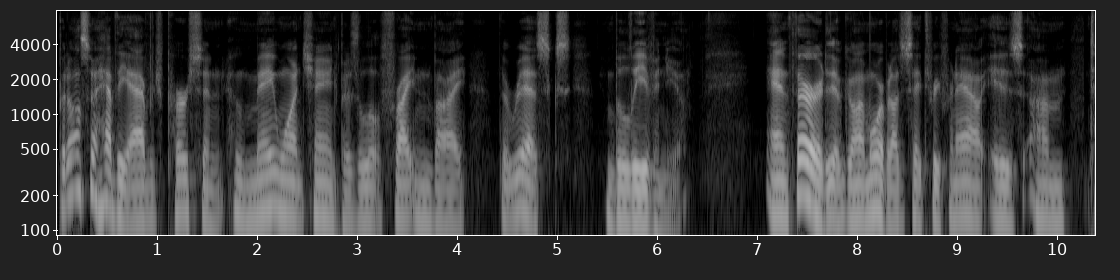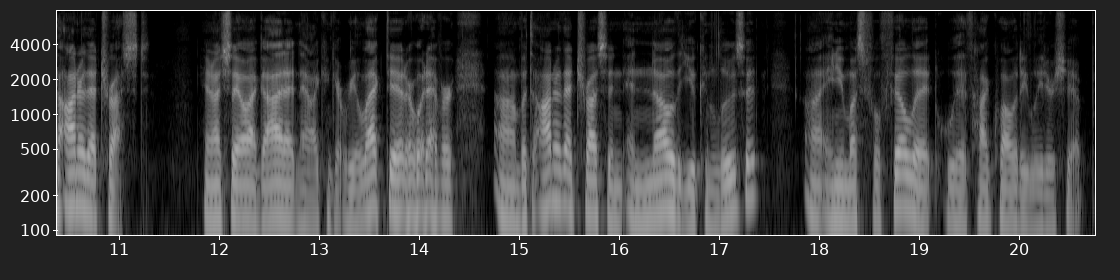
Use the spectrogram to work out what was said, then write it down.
but also have the average person who may want change but is a little frightened by the risks believe in you. And third, I'll go on more, but I'll just say three for now, is um, to honor that trust know, I say, oh, I got it. Now I can get reelected or whatever. Um, but to honor that trust and, and know that you can lose it uh, and you must fulfill it with high quality leadership.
